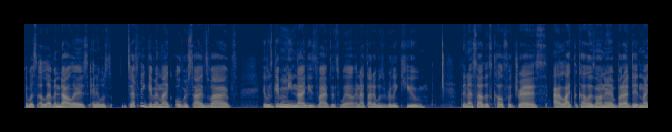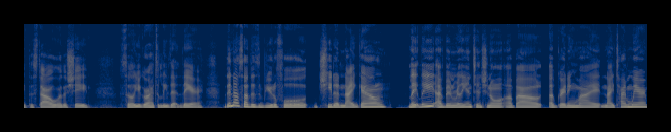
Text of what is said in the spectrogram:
It was $11 and it was definitely giving like oversized vibes. It was giving me 90s vibes as well. And I thought it was really cute. Then I saw this colorful dress. I liked the colors on it, but I didn't like the style or the shape. So your girl had to leave that there. Then I saw this beautiful cheetah nightgown. Lately, I've been really intentional about upgrading my nighttime wear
